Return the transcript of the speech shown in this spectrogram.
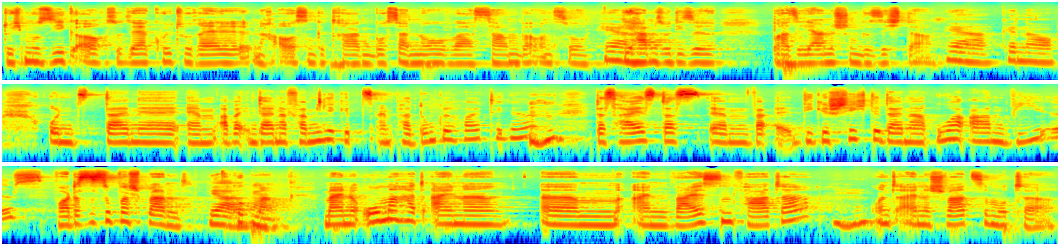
durch Musik auch so sehr kulturell nach außen getragen. Bossa Nova, Samba und so. Ja. Die haben so diese brasilianischen Gesichter. Ja, genau. Und deine, ähm, aber in deiner Familie gibt es ein paar Dunkelhäutige. Mhm. Das heißt, dass ähm, die Geschichte deiner Urahn wie ist? Boah, das ist super spannend. Ja. Guck mal, meine Oma hat eine, ähm, einen weißen Vater mhm. und eine schwarze Mutter.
